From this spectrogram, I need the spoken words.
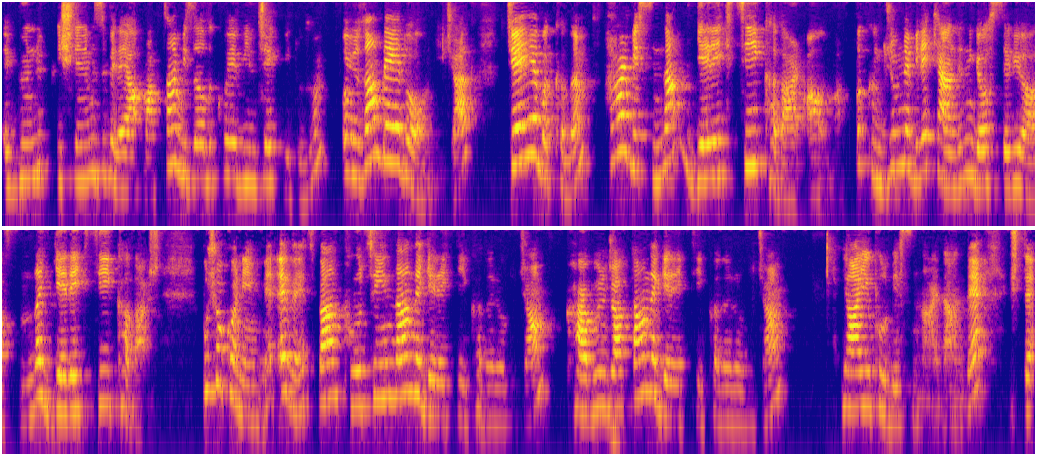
e, günlük işlerimizi bile yapmaktan bizi alıkoyabilecek bir durum. O yüzden B de olmayacak. C'ye bakalım. Her besinden gerektiği kadar almak. Bakın cümle bile kendini gösteriyor aslında. Gerektiği kadar. Bu çok önemli. Evet ben proteinden de gerektiği kadar alacağım. Karbonhidrattan da gerektiği kadar alacağım. Yağ yapılı besinlerden de işte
